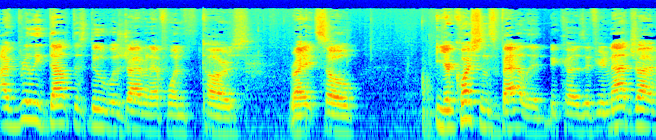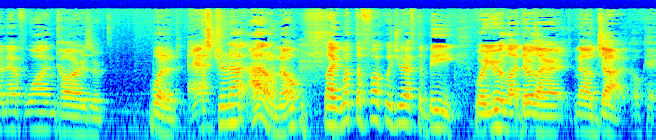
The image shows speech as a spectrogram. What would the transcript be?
I really doubt this dude was driving F one cars, right? So your question's valid because if you're not driving F one cars or what an astronaut, I don't know. Like what the fuck would you have to be where you're like they were like, all right, now jog, okay,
